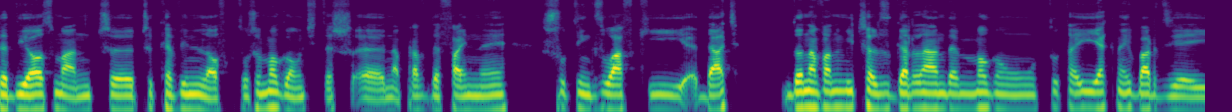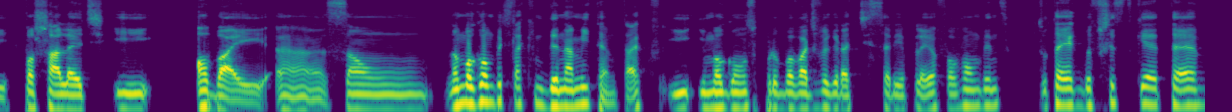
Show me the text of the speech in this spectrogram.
Jedi Osman czy, czy Kevin Love, którzy mogą ci też naprawdę fajny shooting z ławki dać. Donovan Mitchell z Garlandem mogą tutaj jak najbardziej poszaleć i obaj e, są, no mogą być takim dynamitem, tak? I, I mogą spróbować wygrać serię playoffową, więc tutaj jakby wszystkie te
